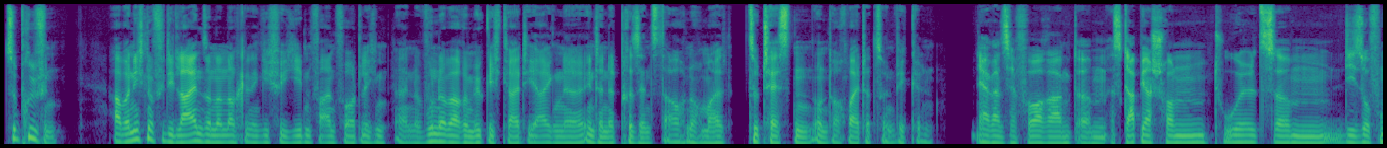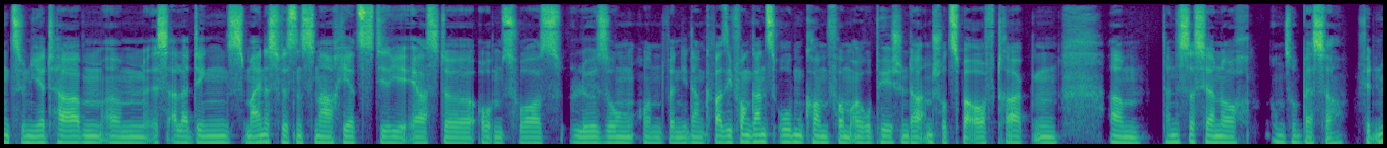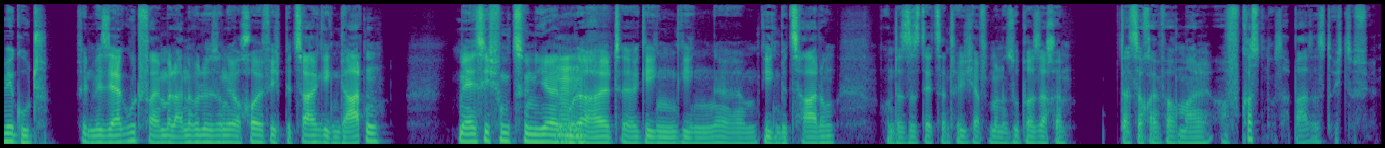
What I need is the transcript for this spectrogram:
zu prüfen. Aber nicht nur für die Laien, sondern auch, denke ich, für jeden Verantwortlichen eine wunderbare Möglichkeit, die eigene Internetpräsenz da auch nochmal zu testen und auch weiterzuentwickeln. Ja, ganz hervorragend. Ähm, es gab ja schon Tools, ähm, die so funktioniert haben, ähm, ist allerdings meines Wissens nach jetzt die erste Open Source Lösung und wenn die dann quasi von ganz oben kommen vom europäischen Datenschutzbeauftragten, dann ist das ja noch umso besser. Finden wir gut. Finden wir sehr gut, vor allem weil andere Lösungen ja auch häufig bezahlen gegen Daten mäßig funktionieren mhm. oder halt äh, gegen, gegen, gegen Bezahlung. Und das ist jetzt natürlich einfach mal eine super Sache, das auch einfach mal auf kostenloser Basis durchzuführen.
